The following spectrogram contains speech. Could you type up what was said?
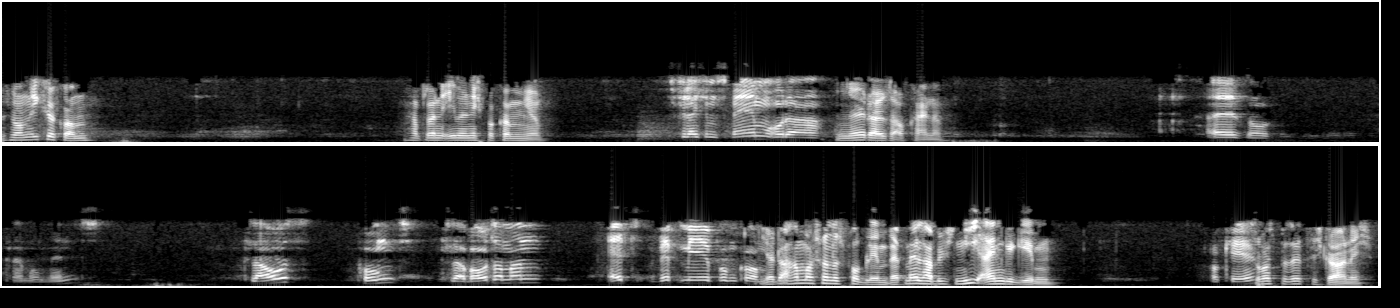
Ist noch nicht gekommen. Ich habe seine E-Mail nicht bekommen hier. Vielleicht im Spam oder Nee, da ist auch keine. also kleinen Moment. Klaus. Punkt Klabautermann at webmail.com. Ja, da haben wir schon das Problem. Webmail habe ich nie eingegeben. Okay. Sowas besitze ich gar nicht.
